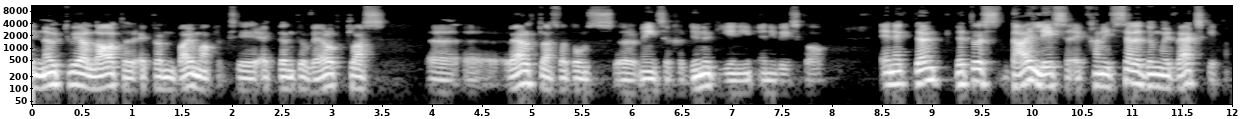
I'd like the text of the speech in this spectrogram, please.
en nou 2 jaar later ek kan baie maklik sê ek dink 'n wêreldklas uh uh wêreldklas wat ons uh, mense gedoen het hier in die, in die Weskaap. En ek dink dit was daai lesse. Ek gaan dieselfde ding met werkskepping.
